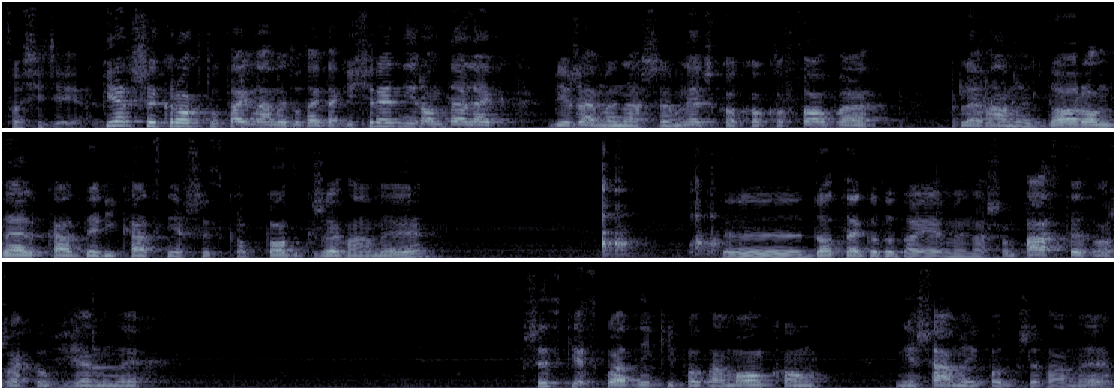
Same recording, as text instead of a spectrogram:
co się dzieje. Pierwszy krok tutaj mamy tutaj taki średni rondelek, bierzemy nasze mleczko kokosowe, wlewamy do rondelka, delikatnie wszystko podgrzewamy. Yy, Do tego dodajemy naszą pastę z orzechów ziemnych. Wszystkie składniki poza mąką mieszamy i podgrzewamy.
